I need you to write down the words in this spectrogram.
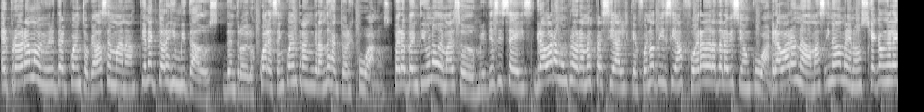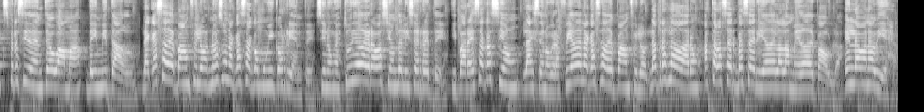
El programa Vivir del Cuento cada semana tiene actores invitados, dentro de los cuales se encuentran grandes actores cubanos. Pero el 21 de marzo de 2016 grabaron un programa especial que fue noticia fuera de la televisión cubana. Grabaron nada más y nada menos que con el expresidente Obama de invitado. La casa de Pánfilo no es una casa común y corriente, sino un estudio de grabación del ICRT. Y para esa ocasión, la escenografía de la casa de Pánfilo la trasladaron hasta la cervecería de la Alameda de Paula, en La Habana Vieja.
